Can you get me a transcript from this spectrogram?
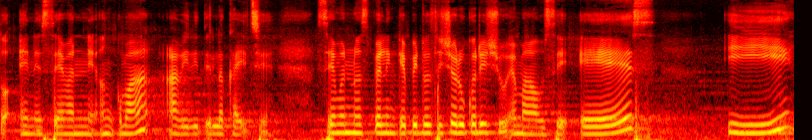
તો એને સેવનને અંકમાં આવી રીતે લખાય છે. સેવનનો સ્પેલિંગ કેપિટલથી શરૂ કરીશું. એમાં આવશે એસ ઈ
